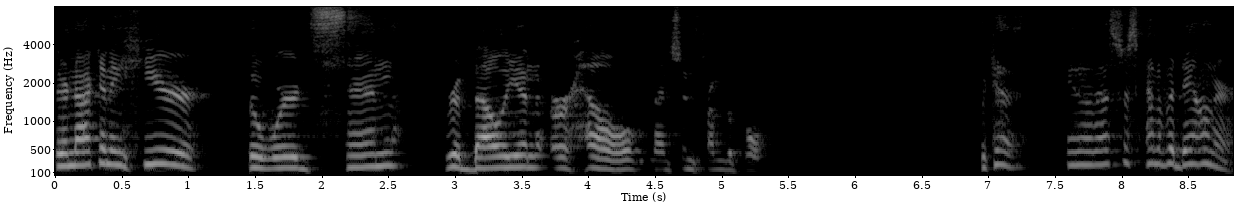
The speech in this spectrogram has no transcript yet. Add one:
They're not going to hear the word sin, rebellion, or hell mentioned from the pulpit. Because, you know, that's just kind of a downer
